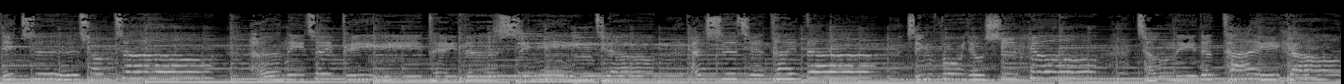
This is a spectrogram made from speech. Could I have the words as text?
一直创造和你最匹配的心跳。看世界太大，幸福有时候藏匿的太好，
